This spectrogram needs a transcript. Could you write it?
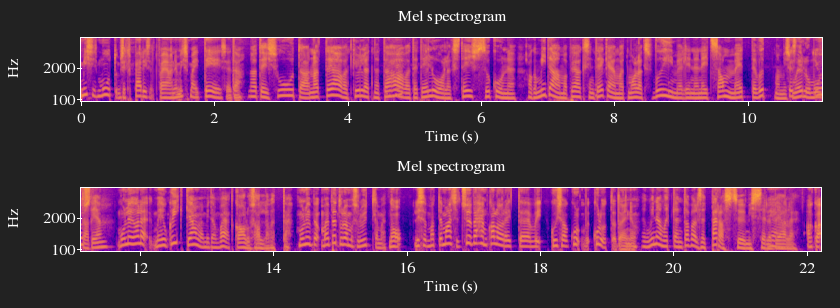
mis siis muutumiseks päriselt vaja on ja miks ma ei tee seda. Nad ei suuda, nad teavad küll, et nad tahavad, et elu oleks teistsugune, aga mida ma peaksin tegema, et ma oleks võimeline neid samme ette võtma, mis Sest mu elu muudab, jah? mul ei ole, me ju kõik teame, mida on vaja, et kaalus alla võtta. mul ei pea, ma ei pea tulema sulle ütlema, et no lihtsalt matemaatiliselt söö vähem kaloreid eh, või kui sa kulutad, onju. aga mina mõtlen tavaliselt pärast söömist selle ja, peale. aga,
